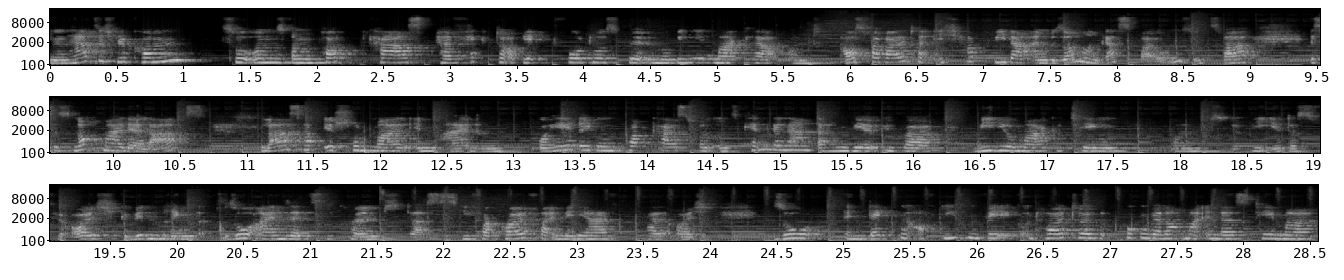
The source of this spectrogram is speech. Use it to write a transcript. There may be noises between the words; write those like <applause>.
Lieben, herzlich willkommen zu unserem Podcast Perfekte Objektfotos für Immobilienmakler und Hausverwalter. Ich habe wieder einen besonderen Gast bei uns und zwar ist es nochmal der Lars. Lars habt ihr schon mal in einem vorherigen Podcast von uns kennengelernt. Da haben wir über Videomarketing und wie ihr das für euch gewinnbringend so einsetzen könnt, dass die Verkäufer im Idealfall euch so entdecken auf diesem Weg. Und heute gucken wir nochmal in das Thema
